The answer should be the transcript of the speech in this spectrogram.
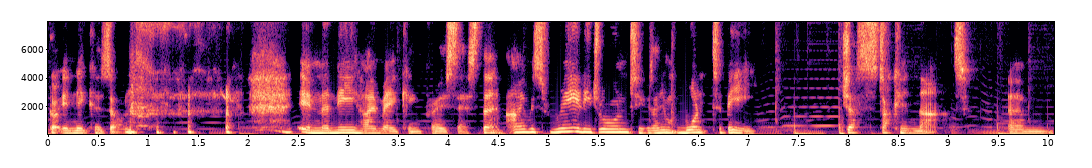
got your knickers on in the Kneehigh making process that I was really drawn to because I didn't want to be just stuck in that. um,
